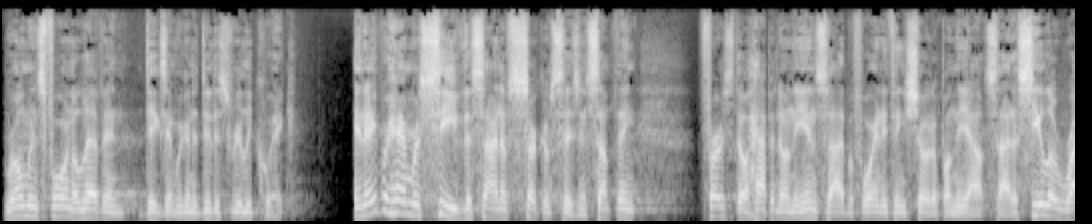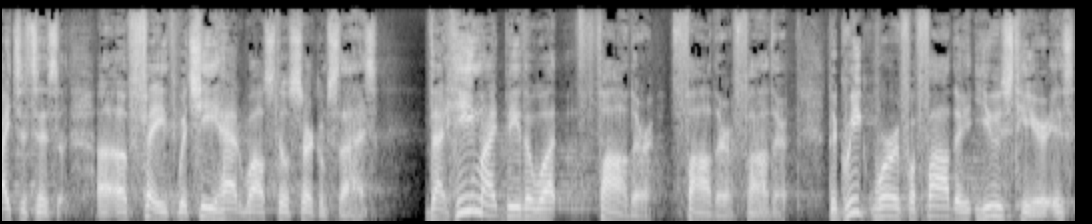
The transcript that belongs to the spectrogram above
Romans 4 and 11 digs in. We're going to do this really quick. And Abraham received the sign of circumcision, something first though happened on the inside before anything showed up on the outside, a seal of righteousness uh, of faith which he had while still circumcised, that he might be the what? Father, father, father. The Greek word for father used here is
